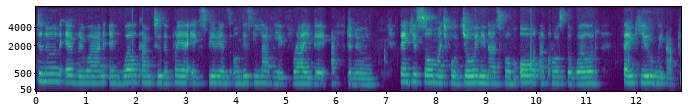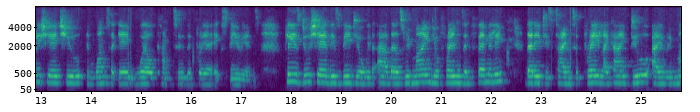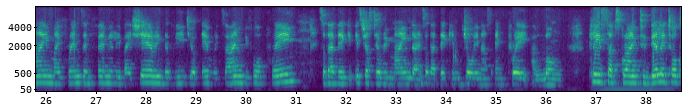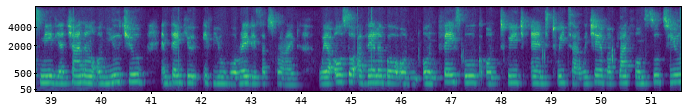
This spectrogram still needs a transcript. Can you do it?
afternoon, everyone, and welcome to the prayer experience on this lovely Friday afternoon. Thank you so much for joining us from all across the world. Thank you. We appreciate you. And once again, welcome to the prayer experience. Please do share this video with others. Remind your friends and family that it is time to pray like I do. I remind my friends and family by sharing the video every time before praying so that they it's just a reminder and so that they can join us and pray along. Please subscribe to Daily Talks Media channel on YouTube and thank you if you've already subscribed. We are also available on, on Facebook, on Twitch, and Twitter, whichever platform suits you.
